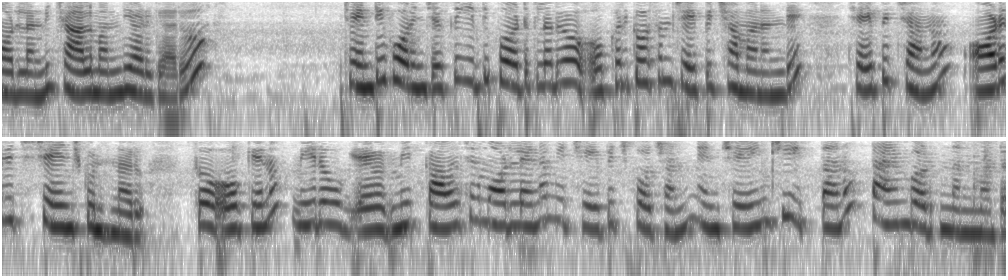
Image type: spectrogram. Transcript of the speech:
మోడల్ అండి. చాలా మంది అడిగారు. ట్వంటీ ఫోర్ ఇంచెస్ ఇది పర్టికులర్గా ఒకరి కోసం చేయించామనండి చేయించాను ఆర్డర్ ఇచ్చి చేయించుకుంటున్నారు. సో ఓకేనా మీరు మీకు కావాల్సిన మోడల్ అయినా మీరు చేయించుకోవచ్చు అండి నేను చేయించి ఇస్తాను. టైం పడుతుంది అనమాట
